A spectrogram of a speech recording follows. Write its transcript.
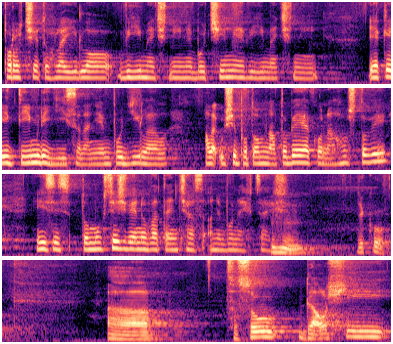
proč je tohle jídlo výjimečný nebo čím je výjimečný, jaký tým lidí se na něm podílel, ale už je potom na tobě jako na hostovi, jestli tomu chceš věnovat ten čas, anebo nechceš. Mm-hmm. Děkuji. Uh, co jsou další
